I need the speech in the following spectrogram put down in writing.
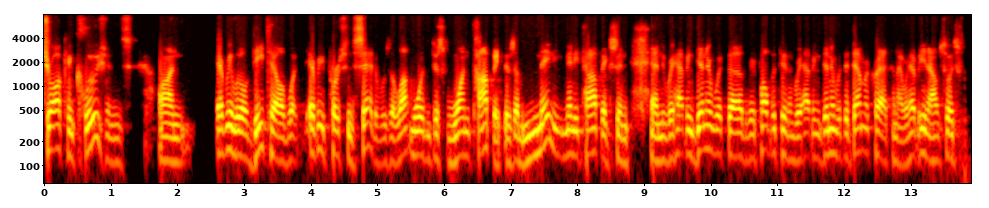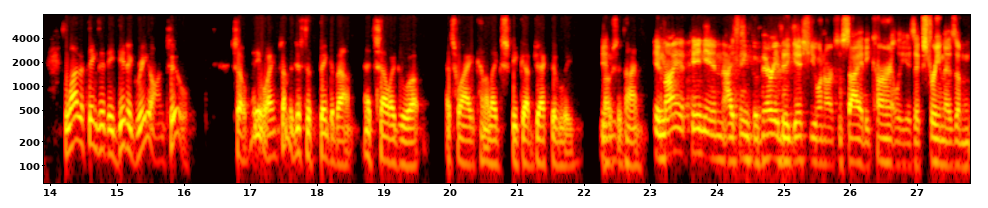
draw conclusions on every little detail of what every person said. It was a lot more than just one topic. There's a many, many topics, and and we're having dinner with uh, the Republican, and we're having dinner with the Democrat tonight. We're having, you know, so it's, it's a lot of things that they did agree on too. So anyway, something just to think about. That's how I grew up. That's why I kind of like speak objectively most in, of the time. In my opinion, I think a very big issue in our society currently is extremism,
